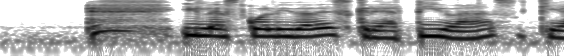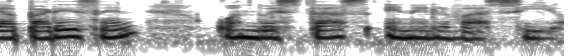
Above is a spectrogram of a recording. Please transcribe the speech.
y las cualidades creativas que aparecen cuando estás en el vacío.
